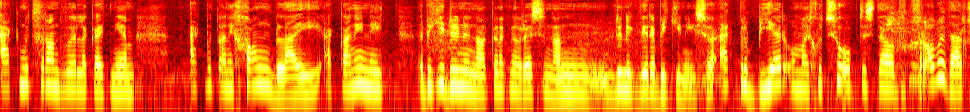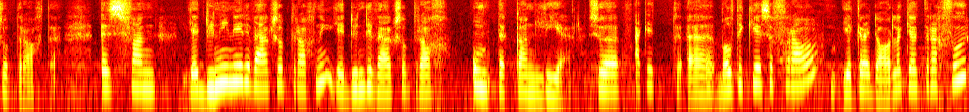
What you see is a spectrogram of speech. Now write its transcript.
ek moet verantwoordelikheid neem. Ek moet aan die gang bly. Ek kan nie net 'n bietjie doen en dan kan ek nou rus en dan doen ek weer 'n bietjie nie. So ek probeer om my goed so op te stel vir al my werksopdragte is van jy doen nie net die werksopdrag nie, jy doen die werksopdrag om te kan leer. So ek het 'n uh, multikeuse vrae. Jy kry dadelik jou terugvoer,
